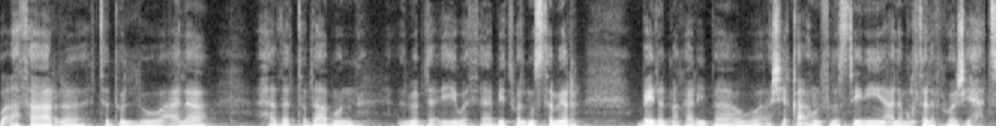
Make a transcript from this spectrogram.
وآثار تدل على هذا التضامن المبدئي والثابت والمستمر بين المغاربة وأشقائهم الفلسطينيين على مختلف الواجهات.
